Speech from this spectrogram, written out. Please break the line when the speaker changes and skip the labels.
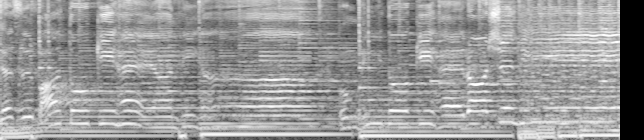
जज्बातों की है आंधिया उम्मीदों की है रोशनी।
